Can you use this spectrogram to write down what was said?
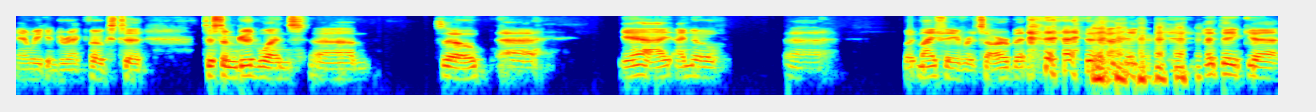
and we can direct folks to to some good ones. Um, so uh, yeah, I, I know. Uh, what my favorites are, but I think, I think uh,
